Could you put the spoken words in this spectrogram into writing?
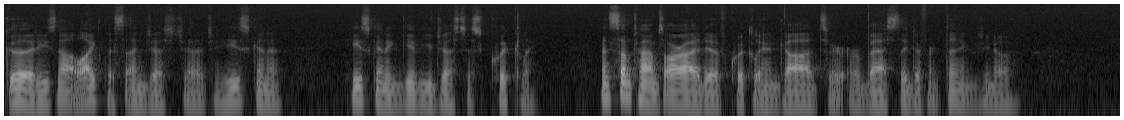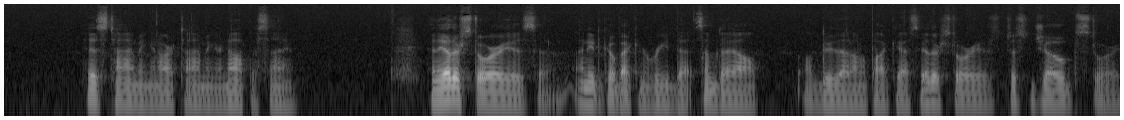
good. He's not like this unjust judge. He's gonna, He's gonna give you justice quickly. And sometimes our idea of quickly and God's are, are vastly different things, you know. His timing and our timing are not the same. And the other story is, uh, I need to go back and read that. Someday I'll, I'll do that on a podcast. The other story is just Job's story,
